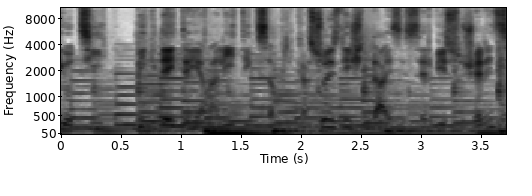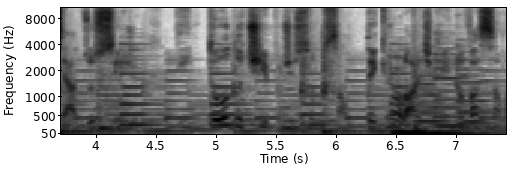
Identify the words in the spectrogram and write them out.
IoT, Big Data e Analytics, aplicações digitais e serviços gerenciados, ou seja, tem todo tipo de solução tecnológica e inovação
